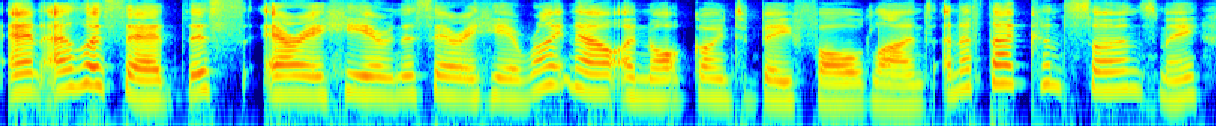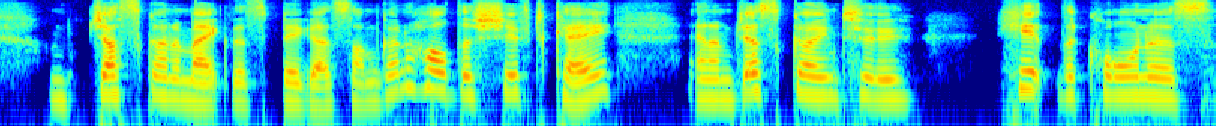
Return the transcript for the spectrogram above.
And as I said, this area here and this area here right now are not going to be fold lines. And if that concerns me, I'm just going to make this bigger. So I'm going to hold the shift key and I'm just going to hit the corners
